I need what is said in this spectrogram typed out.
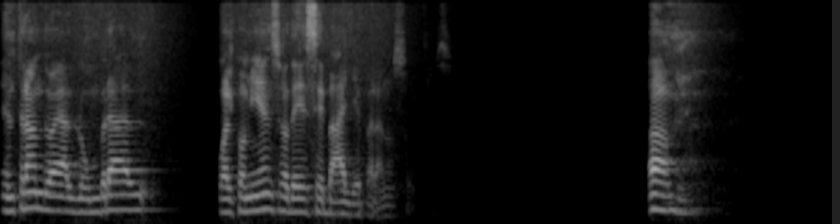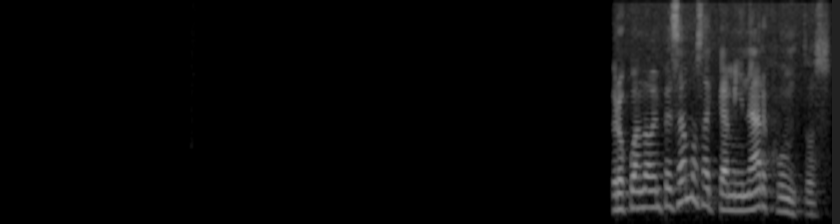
entrando al umbral o al comienzo de ese valle para nosotros. Pero cuando empezamos a caminar juntos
